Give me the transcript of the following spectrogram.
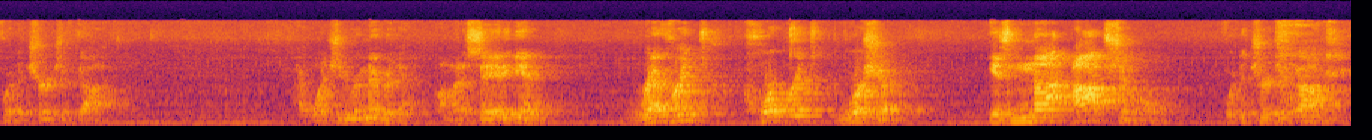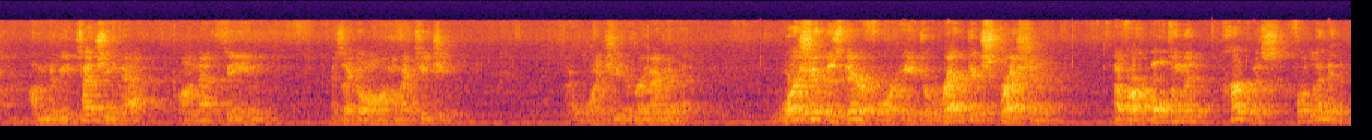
for the church of God. I want you to remember that. I'm going to say it again. Reverent corporate worship is not optional for the church of God. I'm going to be touching that on that theme as I go along my teaching. I want you to remember that. Worship is therefore a direct expression of our ultimate purpose for living.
